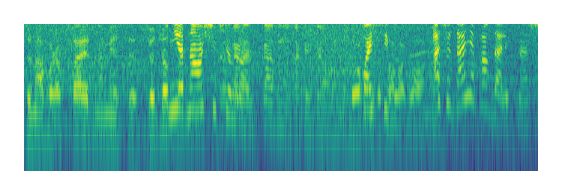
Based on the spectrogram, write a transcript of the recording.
цена вырастает на месте, все четко. Нет, нам вообще Все все как нравится. сказано, так и сделано было. Это Спасибо. Ожидания оправдались наши.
